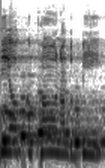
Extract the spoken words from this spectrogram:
P.O. Capone on the beat.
